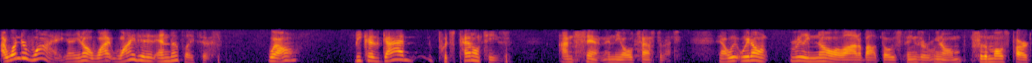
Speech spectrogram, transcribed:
I wonder why. You know why why did it end up like this? Well, because God puts penalties on sin in the Old Testament. Now we we don't really know a lot about those things, or you know, for the most part,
